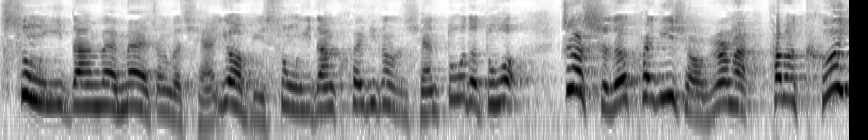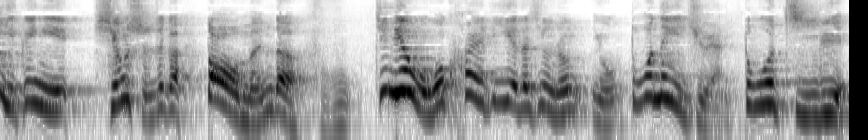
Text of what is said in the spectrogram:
送一单外卖挣的钱要比送一单快递挣的钱多得多。这使得快递小哥们他们可以给你行使这个道门的服务。今天我国快递业的竞争有多内卷、多激烈？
